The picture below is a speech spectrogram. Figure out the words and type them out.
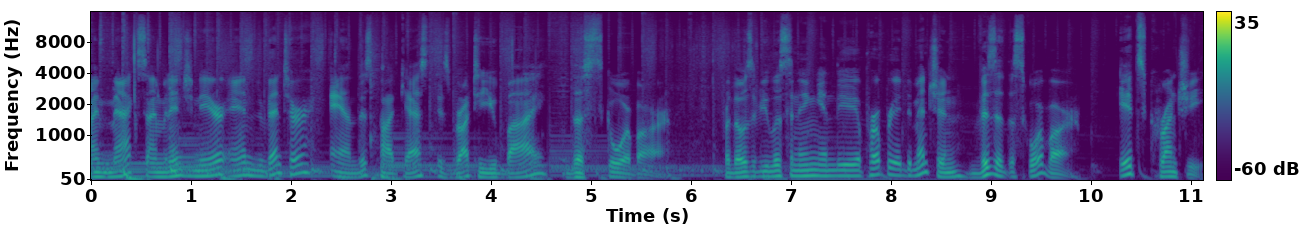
I'm Max. I'm an engineer and inventor, and this podcast is brought to you by The Score Bar. For those of you listening in the appropriate dimension, visit The Score Bar. It's crunchy.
